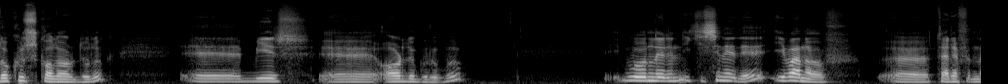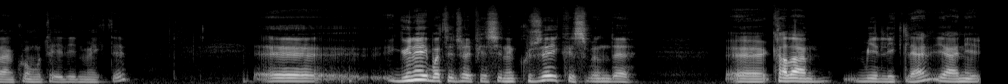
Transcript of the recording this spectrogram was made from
9 kolorduluk e, bir e, ordu grubu. Bunların ikisine de Ivanov e, tarafından komuta edilmekte. E, Güneybatı cephesinin kuzey kısmında e, kalan birlikler yani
